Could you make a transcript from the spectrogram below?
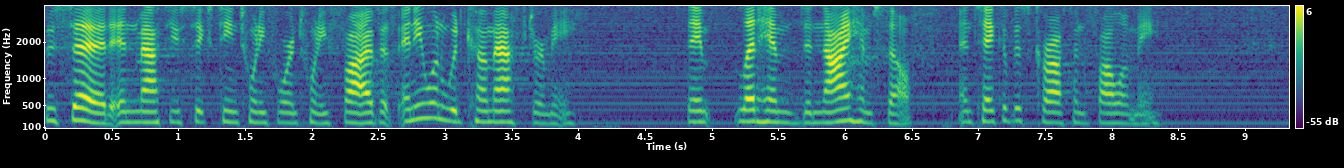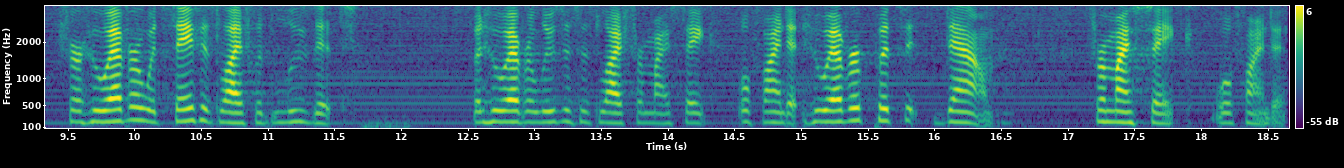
who said in Matthew 16 24 and 25, If anyone would come after me, they, let him deny himself and take up his cross and follow me. For whoever would save his life would lose it, but whoever loses his life for my sake will find it. Whoever puts it down for my sake will find it.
